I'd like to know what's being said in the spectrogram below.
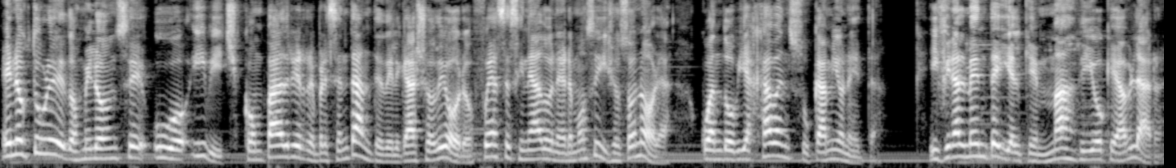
En octubre de 2011, Hugo Ivich, compadre y representante del Gallo de Oro, fue asesinado en Hermosillo, Sonora, cuando viajaba en su camioneta. Y finalmente, y el que más dio que hablar,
